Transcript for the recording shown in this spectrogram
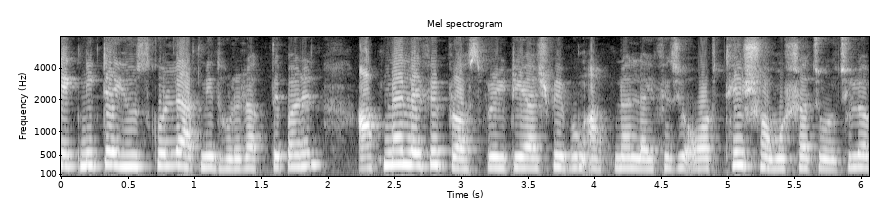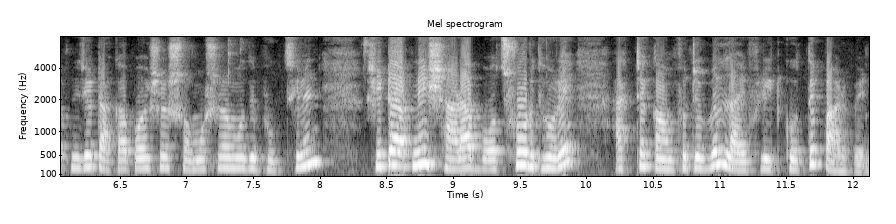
টেকনিকটা ইউজ করলে আপনি ধরে রাখতে পারেন, আপনার লাইফে প্রসপারিটি আসবে এবং আপনার লাইফে যে অর্থের সমস্যা চলছিল, আপনি যে টাকা পয়সার সমস্যার মধ্যে ভুগছিলেন, সেটা আপনি সারা বছর ধরে একটা কমফোর্টেবল লাইফ লিড করতে পারবেন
